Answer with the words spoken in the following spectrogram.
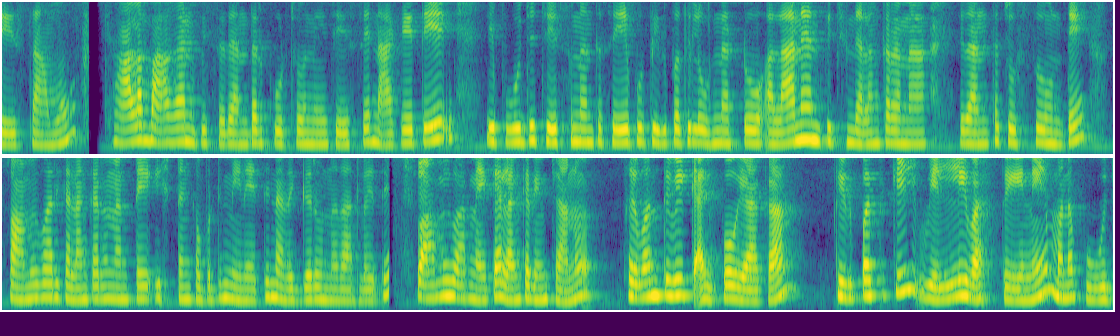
చేస్తాము. చాలా బాగా అనిపిస్తుంది అందరు కూర్చొని చేస్తే. నాకైతే ఈ పూజ చేస్తున్నంతసేపు తిరుపతిలో ఉన్నట్టు అలానే అనిపించింది అలంకరణ. ఇదంతా చూస్తూ ఉంటే స్వామివారికి అలంకరణ అంటే ఇష్టం కాబట్టి నేనైతే నా దగ్గర ఉన్న దాంట్లో అయితే స్వామివారిని అయితే అలంకరించాను. సెవెంత్ వీక్ అయిపోయాక తిరుపతికి వెళ్ళి వస్తేనే మన పూజ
